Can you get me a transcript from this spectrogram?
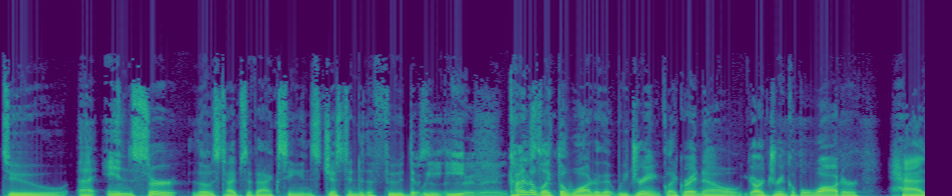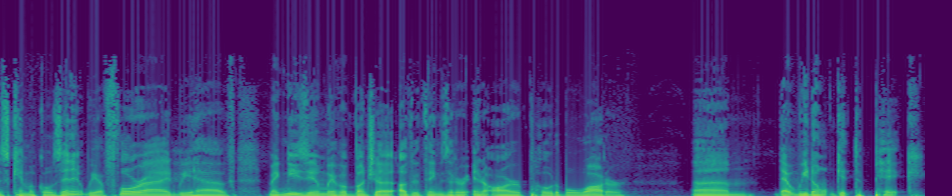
to uh, insert those types of vaccines just into the food that Just we eat, kind of like the water that we drink. Like right now, our drinkable water has chemicals in it. We have fluoride, we have magnesium, we have a bunch of other things that are in our potable water um, that we don't get to pick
